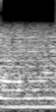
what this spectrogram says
Lord.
